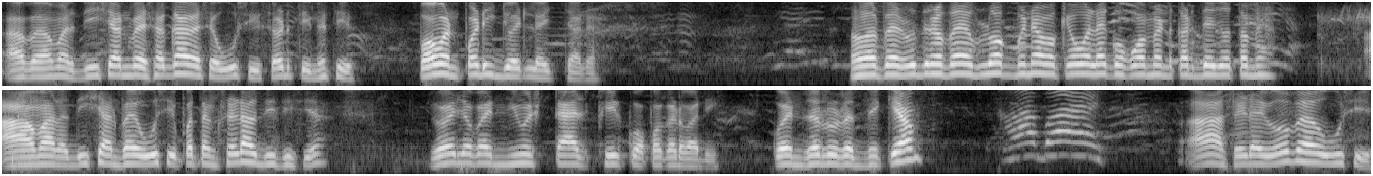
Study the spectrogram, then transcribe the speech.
આ ભાઈ અમારે દિશાનભાઈ સગાવે છે ઉસી સડતી નથી. પવન પડી ગયો એટલે અત્યારે. હવે ભાઈ રુદ્રભાઈ બ્લોગ બનાવો કેવો લાગ્યો કોમેન્ટ કરી દેજો તમે. આ અમારા દિશાનભાઈ ઉસી પતંગ ચડાવી દીધી છે. જોઈ લો ભાઈ ન્યૂ સ્ટાઇલ ફિરકો પકડવાની. કોઈને જરૂર જ નહીં કેમ? હા ચડાવી હો ભાઈ ઉસી.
